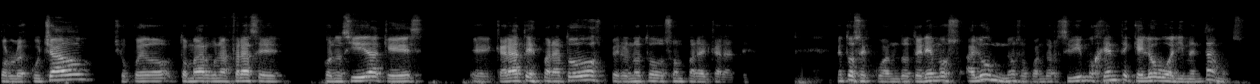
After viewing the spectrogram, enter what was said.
Por lo escuchado, yo puedo tomar una frase conocida que es, eh, karate es para todos, pero no todos son para el karate. Entonces, cuando tenemos alumnos o cuando recibimos gente, ¿qué lobo alimentamos?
